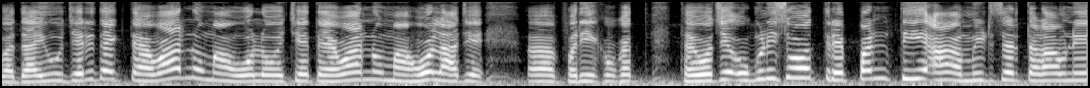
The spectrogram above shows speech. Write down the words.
વધાયું. જે રીતે એક તહેવારનો માહોલ હોય છે, તહેવારનો માહોલ આજે ફરી એક વખત થયો છે. ઓગણીસો ત્રેપનથી આ અમીરસર તળાવને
